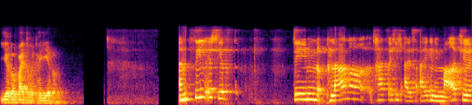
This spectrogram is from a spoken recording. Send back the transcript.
Ihre weitere Karriere? Ein Ziel ist jetzt, den Planer tatsächlich als eigene Marke,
